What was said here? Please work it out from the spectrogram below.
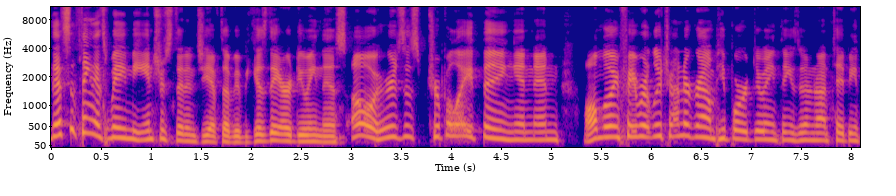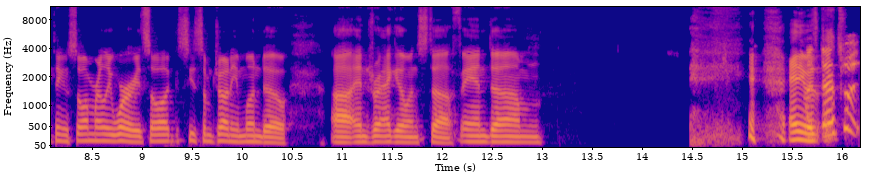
that's the thing that's made me interested in GFW because they are doing this. Oh, here's this AAA thing, and and all my favorite Lucha Underground people are doing things. They're not taping things, so I'm really worried. So I'll see some Johnny Mundo uh, and Drago and stuff. And um, anyways, But that's what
